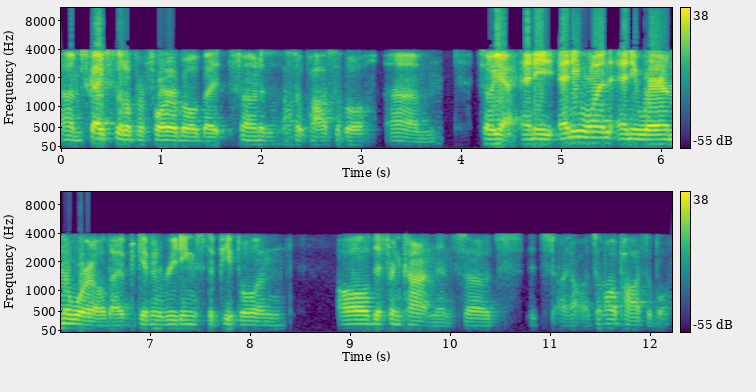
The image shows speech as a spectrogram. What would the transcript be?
Um, Skype's a little preferable, but phone is also possible. Um, so yeah, any anyone anywhere in the world. I've given readings to people in all different continents, so it's it's it's all possible.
